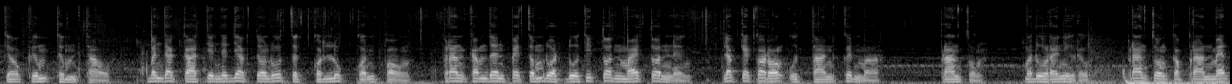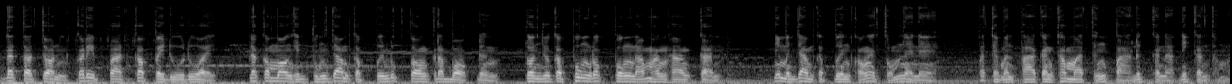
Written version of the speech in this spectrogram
เขียวครึ้มทึมเทาบรรยากาศเย็นเยือกจนรู้สึกขนลุกขนพอง พรานคำเดินไปสำรวจดูที่ต้นไม้ต้นหนึ่ง แล้วแกก็ร้องอุทานขึ้นมา พรานทรงมาดูอะไรนี่เร็วพรานทรงกับพรานแมทและตาจอนก็รีบปราดเข้าไปดูด้วย แล้วก็มองเห็นถุงย่ำกับปืนลูกตองกระบอกหนึ่งหล่นอยู่กับพุ่งรกพงน้ำห่างๆกัน นี่มันย่ำกับปืนของไอ้สมแน่ๆว่าแต่มันพากันเข้ามาถึงป่าลึกขนาดนี้กันทำไม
